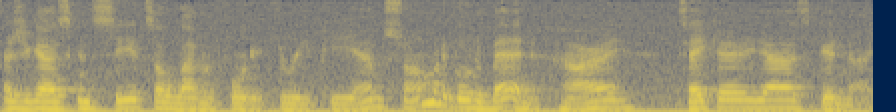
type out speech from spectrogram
as you guys can see, it's 11:43 p.m. So I'm gonna go to bed. All right. Take care, you guys. Good night.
